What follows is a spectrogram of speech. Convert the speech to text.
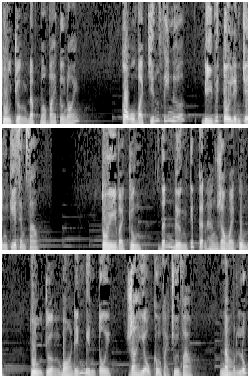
Thủ trưởng đập vào vai tôi nói Cậu và chiến sĩ nữa Đi với tôi lên trên kia xem sao Tôi và Trung Dẫn đường tiếp cận hàng rào ngoài cùng Thủ trưởng bò đến bên tôi ra hiệu không phải chui vào. Nằm một lúc,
